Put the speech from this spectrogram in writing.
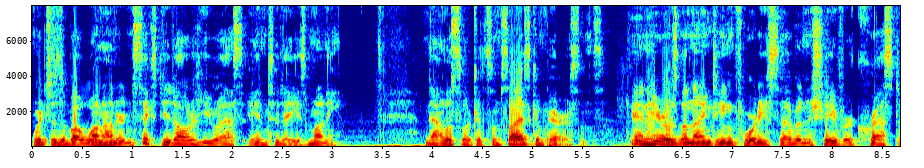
which is about $160 US in today's money. Now let's look at some size comparisons. And here is the 1947 Sheaffer Crest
